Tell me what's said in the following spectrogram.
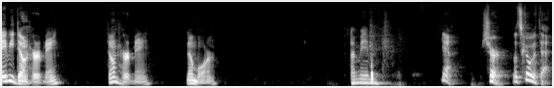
Baby, don't hurt me. Don't hurt me. No more. I mean, yeah, sure. Let's go with that.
